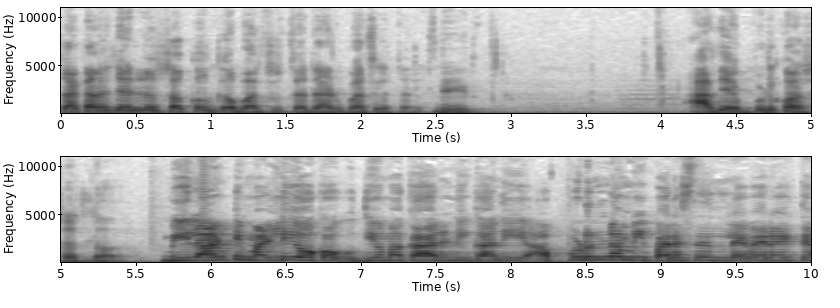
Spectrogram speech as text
సకల జనులు చక్కగా బతుకుతున్నారు బతుకుతారు అది వస్తుందో మీలాంటి మళ్ళీ ఒక ఉద్యమకారిని కానీ అప్పుడున్న మీ పరిస్థితులు ఎవరైతే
